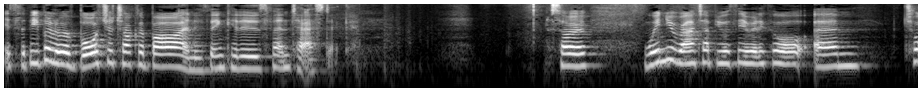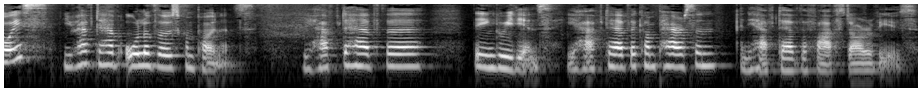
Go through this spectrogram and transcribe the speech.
it's the people who have bought your chocolate bar and who think it is fantastic. So when you write up your theoretical um, choice, you have to have all of those components. You have to have the the ingredients, you have to have the comparison, and you have to have the five star reviews.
